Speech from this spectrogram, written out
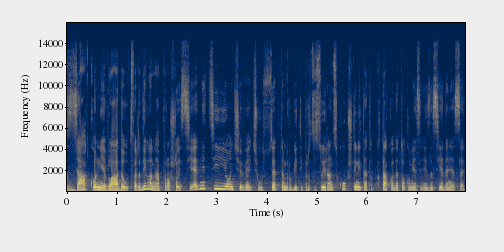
Zakon je vlada utvrdila na prošloj sjednici i on će već u septembru biti procesuiran skupštini, tako da tokom jesenjeg zasjedanja se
